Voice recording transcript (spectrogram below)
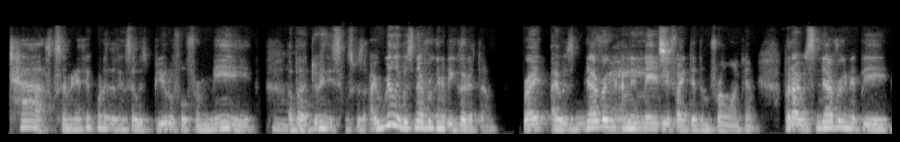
tasks. I mean, I think one of the things that was beautiful for me Mm. about doing these things was I really was never going to be good at them. Right. I was never, I mean, maybe if I did them for a long time, but I was never going to be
